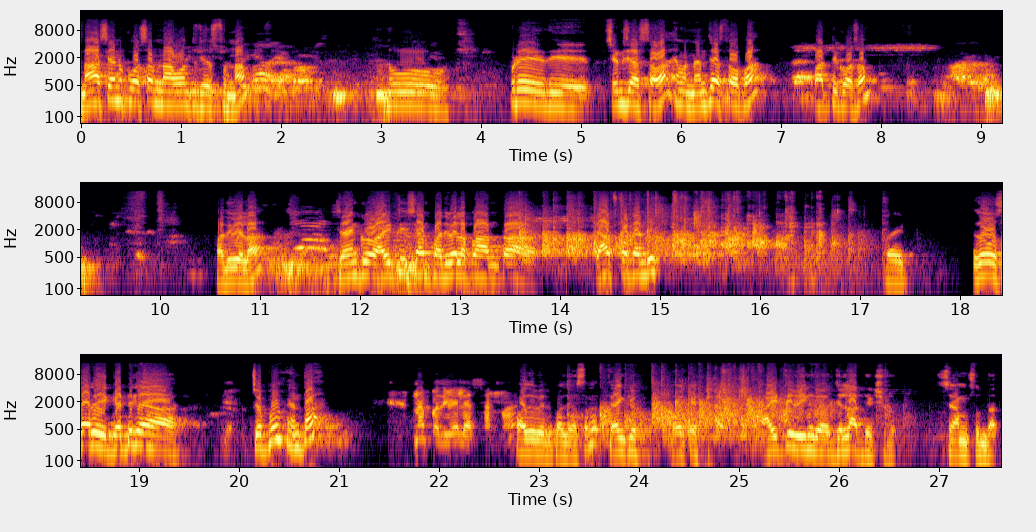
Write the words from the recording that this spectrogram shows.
నాశన కోసం నా వంతు చేస్తున్నాం. నువ్వు ఇప్పుడే ఇది సెండ్ చేస్తావా? ఏమన్నా ఎంత చేస్తావా పార్టీ కోసం? పదివేల? థ్యాంక్ యూ ఐటీ శ్యామ్ పదివేల పా అంతా క్యాప్స్ కొట్టండి. రైట్ ఏదో ఒకసారి గట్టిగా చెప్పు. ఎంత? పదివేలు వేస్తాను పదివేల రూపాయలు చేస్తారా? Thank you okay IT wing జిల్లా అధ్యక్షుడు Shyam Sundar.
